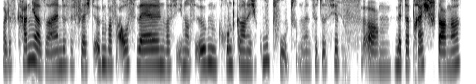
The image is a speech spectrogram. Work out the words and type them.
Weil das kann ja sein, dass sie vielleicht irgendwas auswählen, was ihnen aus irgendeinem Grund gar nicht gut tut. Und wenn sie das jetzt ähm, mit der Brechstange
